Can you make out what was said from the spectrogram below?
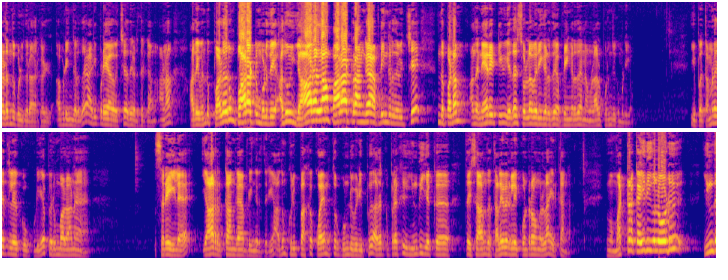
நடந்து கொள்கிறார்கள் அப்படிங்கிறத அடிப்படையாக வச்சு அதை எடுத்திருக்காங்க. ஆனால் அதை வந்து பலரும் பாராட்டும் பொழுதே அதுவும் யாரெல்லாம் பாராட்டுறாங்க அப்படிங்கிறத வச்சு இந்த படம் அந்த நேரேட்டிவ் எதை சொல்ல வருகிறது அப்படிங்கிறத நம்மளால் புரிஞ்சுக்க முடியும். இப்போ தமிழகத்தில் இருக்கக்கூடிய பெரும்பாலான சிறையில் யார் இருக்காங்க அப்படிங்கிறது தெரியும். அதுவும் குறிப்பாக கோயம்புத்தூர் குண்டு வெடிப்பு அதற்கு பிறகு இந்து இயக்கத்தை சார்ந்த தலைவர்களை கொன்றவங்கள்லாம் இருக்காங்க. இவங்க மற்ற கைதிகளோடு இந்த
